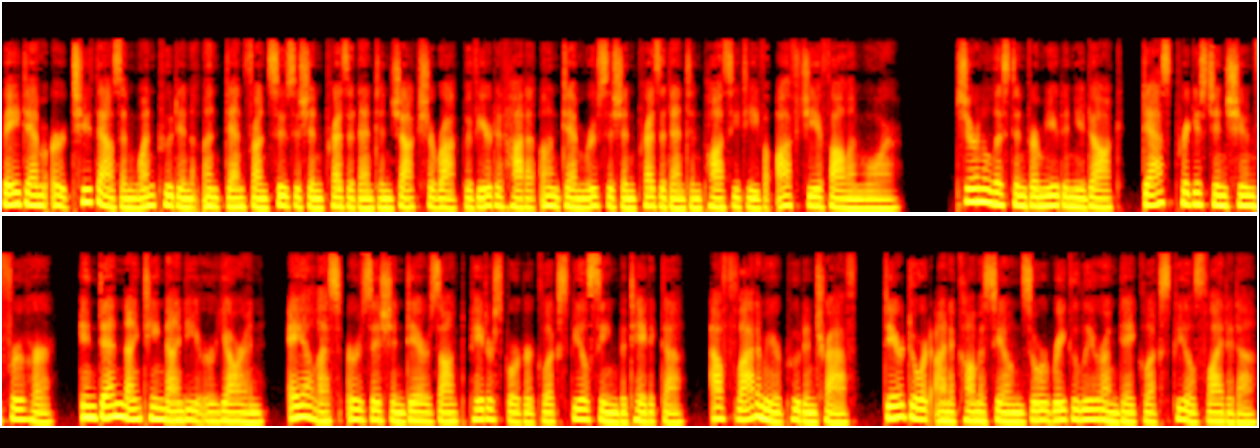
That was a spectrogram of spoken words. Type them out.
bei dem er 2001 Putin und den französischen Präsidenten Jacques Chirac bewirtet hatte und dem russischen Präsidenten positiv aufgefallen war. Journalisten vermuten jedoch, das Prigozhin schon früher, in den 1990er Jahren, als er sich in der St. Petersburger Glücksspielszene betätigte, auf Vladimir Putin traf, der dort eine Kommission zur Regulierung des Glücksspiels leitete.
